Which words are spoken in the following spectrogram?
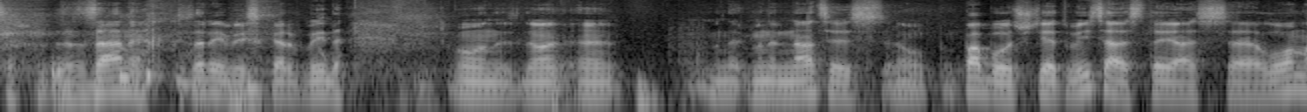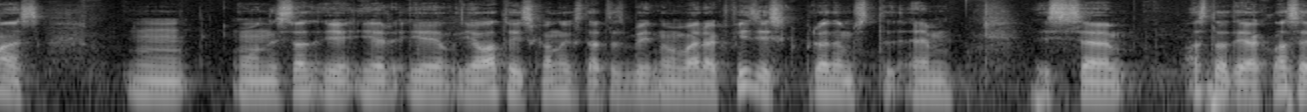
Zēnē, kas arī bija skarba vide. Un, no, man, man ir nācies nu, pabūt šķiet visās tajās lomās. Mm, un es, ja, ja, ja, ja Latvijas kontekstā tas bija nu, vairāk fiziski, protams, t, um, es. Um, 8. klasē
